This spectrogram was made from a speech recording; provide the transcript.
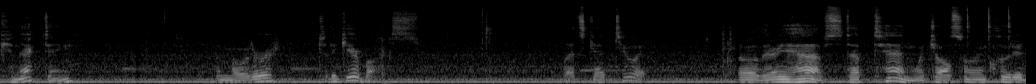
connecting the motor to the gearbox. Let's get to it. So there you have step 10, which also included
